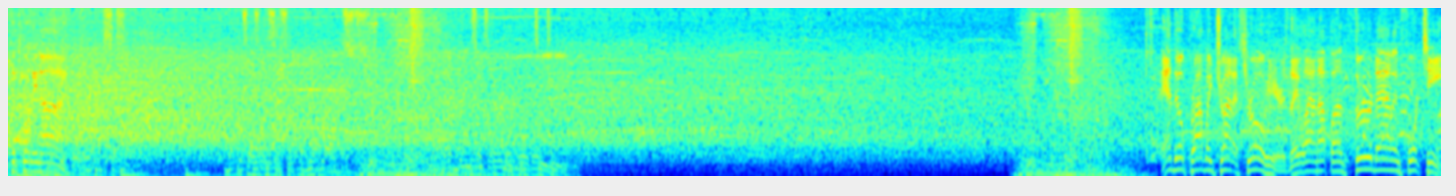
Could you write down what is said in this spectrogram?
At the 29. That's a loss of five yards. That brings us third and 14. And they'll probably try to throw here as they line up on third down and 14.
